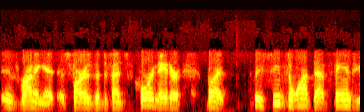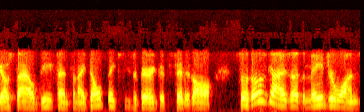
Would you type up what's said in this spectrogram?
is running it as far as the defensive coordinator. But they seem to want that Fangio style defense, and I don't think he's a very good fit at all so those guys are the major ones.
